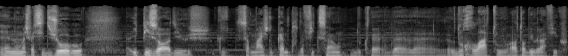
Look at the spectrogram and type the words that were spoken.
numa espécie de jogo episódios que são mais do campo da ficção do que da, da, da, do relato autobiográfico.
